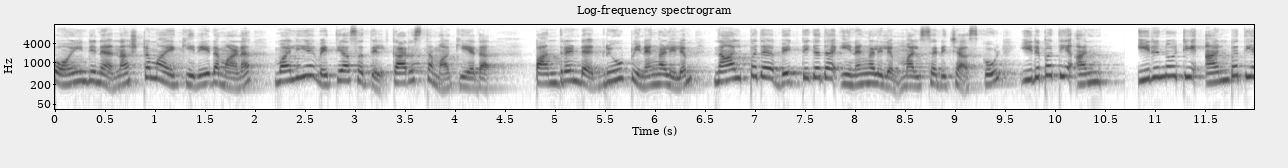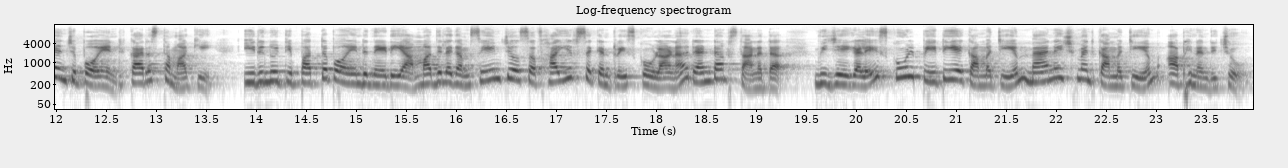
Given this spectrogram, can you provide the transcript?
പോയിന്റിന് നഷ്ടമായ കിരീടമാണ് വലിയ വ്യത്യാസത്തിൽ കരസ്ഥമാക്കിയത്. പന്ത്രണ്ട് ഗ്രൂപ്പ് ഇനങ്ങളിലും നാൽപ്പത് വ്യക്തിഗത ഇനങ്ങളിലും മത്സരിച്ച സ്കൂൾ ഇരുപത്തി ഇരുന്നൂറ്റി അൻപത്തിയഞ്ച് പോയിന്റ് കരസ്ഥമാക്കി. ഇരുന്നൂറ്റി പത്ത് പോയിന്റ് നേടിയ Mathilakam Saint Joseph higher secondary സ്കൂളാണ് രണ്ടാം സ്ഥാനത്ത്. വിജയികളെ സ്കൂൾ പി കമ്മിറ്റിയും മാനേജ്മെന്റ് കമ്മിറ്റിയും അഭിനന്ദിച്ചു.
